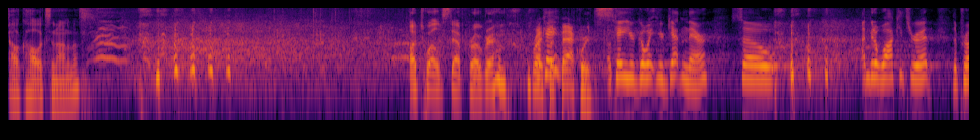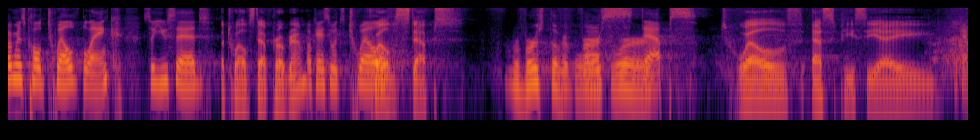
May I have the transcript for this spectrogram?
Alcoholics Anonymous. A 12 step program. Right, Okay. but backwards. Okay, you're going you're getting there. So I'm going to walk you through it. The program is called 12 blank. So you said A 12 step program. Okay, so it's 12 12 steps. Reverse the reverse last word. steps. 12 SPCA. Okay.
